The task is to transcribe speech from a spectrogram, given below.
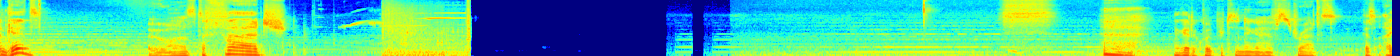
On, kids. Who wants to fetch? I gotta quit pretending I have strats, because I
